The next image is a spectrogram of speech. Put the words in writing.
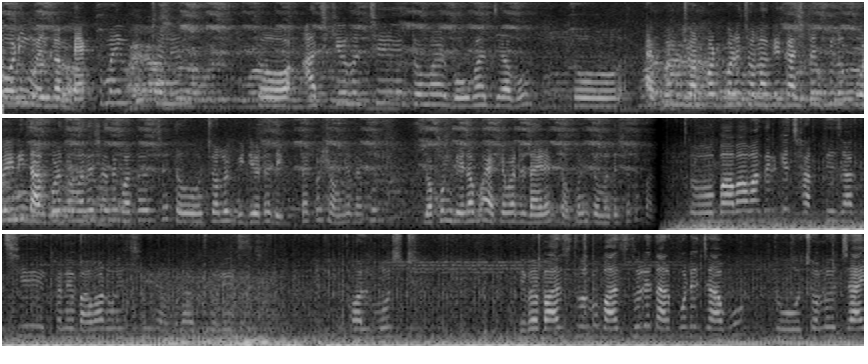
Morning welcome back to my YouTube channel তো আজকে হচ্ছে তোমার বৌভাত যাব। তো এখন চটপট করে চলো, আগে কাজ টাজগুলো করে নিই, তারপরে তোমাদের সাথে কথা হচ্ছে। তো চলো ভিডিওটা দেখতে থাকো, সঙ্গে থাকো। যখন বেরাবো, একেবারে ডাইরেক্ট তখনই তোমাদের সাথে তো বাবা আমাদেরকে ছাড়তে যাচ্ছে, এখানে বাবা রয়েছে, আমরা চলে এসেছি। অলমোস্ট এবার বাস ধরবো, বাস ধরে তারপরে যাব। তো চলো যাই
